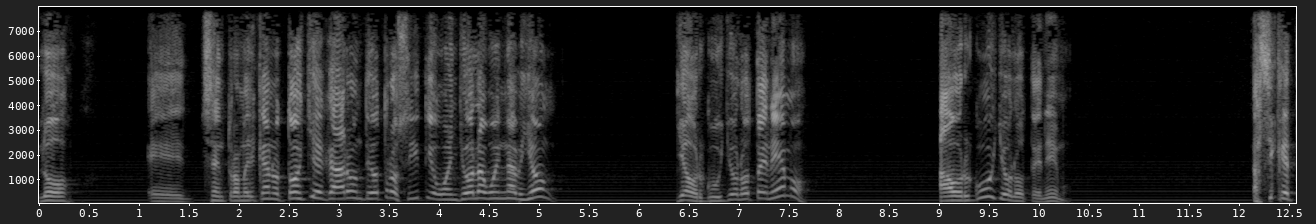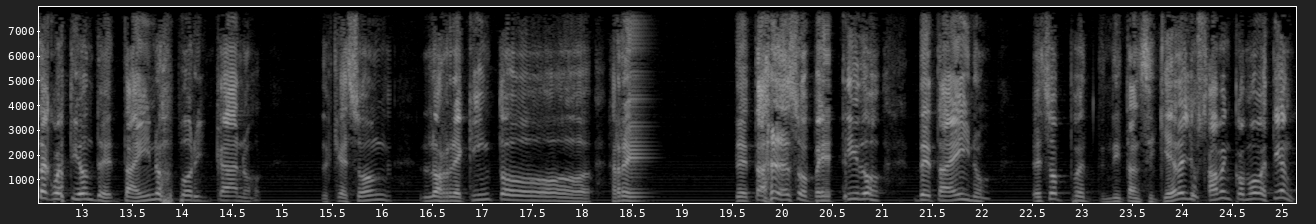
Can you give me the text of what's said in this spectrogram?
los eh, centroamericanos, todos llegaron de otro sitio, o en Yola o en avión. Y a orgullo lo tenemos. A orgullo lo tenemos. Así que esta cuestión de taínos borincanos, que son los requintos de tal esos vestidos de taíno, eso pues, ni tan siquiera ellos saben cómo vestían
